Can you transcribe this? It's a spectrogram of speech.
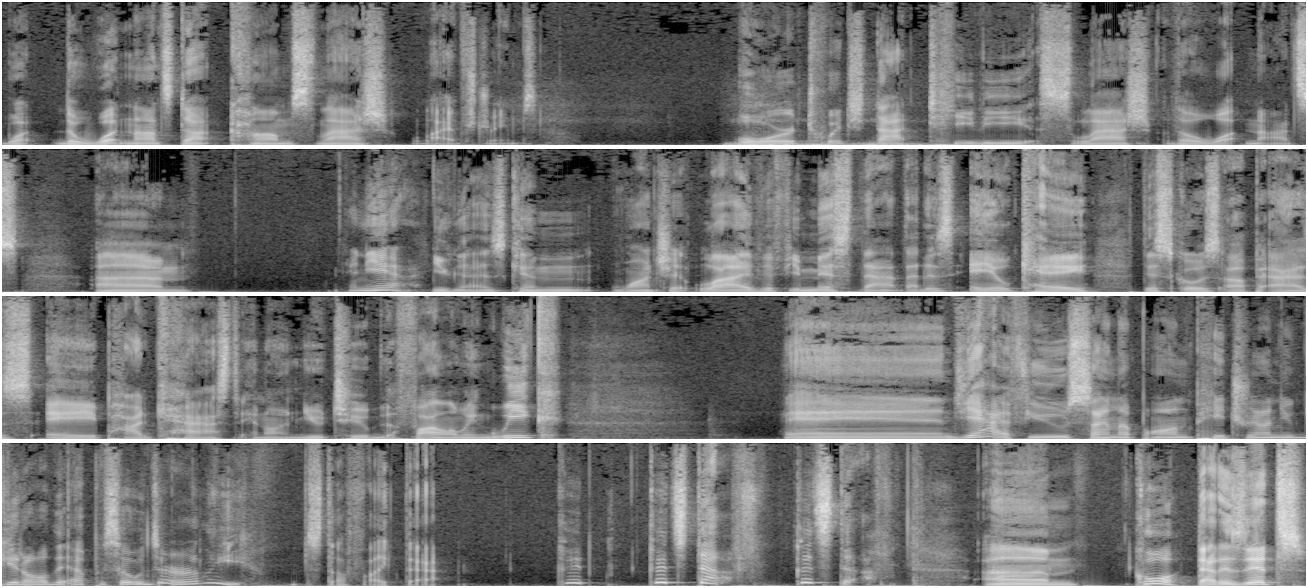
What the whatnauts.com slash live streams or twitch.tv slash the whatnauts. Um, and yeah, you guys can watch it live. If you missed that, that is a okay. This goes up as a podcast and on YouTube the following week. And yeah, if you sign up on Patreon, you get all the episodes early, stuff like that. Good, good stuff. Good stuff. Um, cool. That is it.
